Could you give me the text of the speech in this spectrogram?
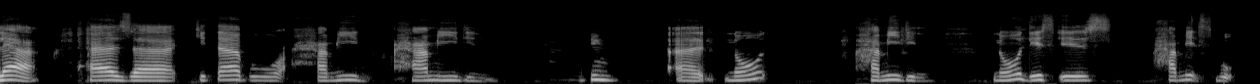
لا هذا كتاب حميد حميد Jin. uh, no, Hamidin. No, this is Hamid's book.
